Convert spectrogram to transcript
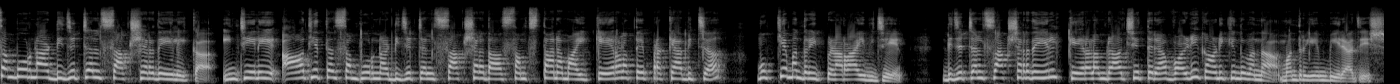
സമ്പൂർണ ഡിജിറ്റൽ സാക്ഷരതയിലേക്ക്. ഇന്ത്യയിലെ ആദ്യത്തെ സമ്പൂർണ ഡിജിറ്റൽ സാക്ഷരതാ സംസ്ഥാനമായി കേരളത്തെ പ്രഖ്യാപിച്ച് മുഖ്യമന്ത്രി പിണറായി വിജയൻ. ഡിജിറ്റൽ സാക്ഷരതയിൽ കേരളം രാജ്യത്തിന് വഴി കാണിക്കുന്നുവെന്ന് മന്ത്രി എം ബി രാജേഷ്.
